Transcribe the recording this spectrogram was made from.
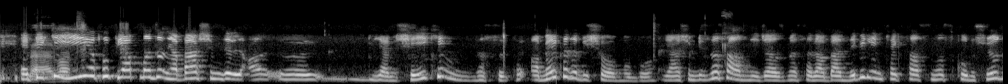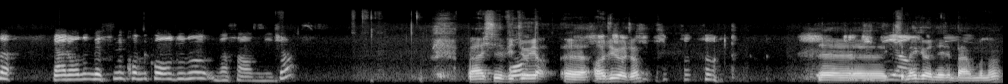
E peki Berbat. iyi yapıp yapmadın ya ben şimdi e, yani şeyi kim nasıl Amerika'da bir show mu bu? Yani şimdi biz nasıl anlayacağız mesela ben ne bileyim Texaslı nasıl konuşuyor da yani onun nesinin komik olduğunu nasıl anlayacağız? Ben şimdi videoyu e, arıyorum. Ee, kime ya. göndereyim ben bunu?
